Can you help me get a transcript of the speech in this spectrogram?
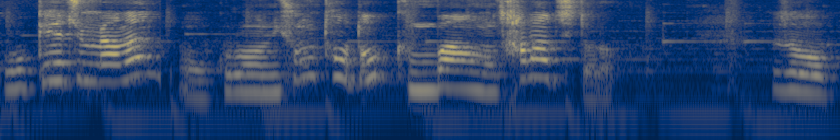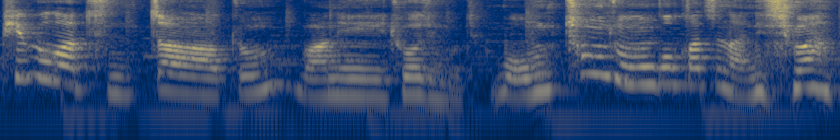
그렇게 해주면은 어, 그런 흉터도 금방 사라지더라고요. 그래서 피부가 진짜 좀 많이 좋아진 것 같아요. 뭐 엄청 좋은 것까지는 아니지만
